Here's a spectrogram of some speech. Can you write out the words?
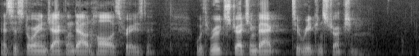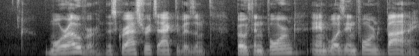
as historian Jacquelyn Dowd Hall has phrased it, with roots stretching back to Reconstruction. Moreover, this grassroots activism both informed and was informed by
